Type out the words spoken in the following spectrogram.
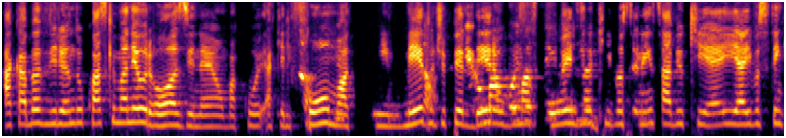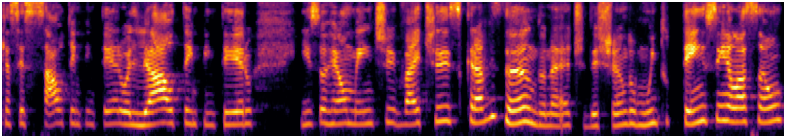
acaba virando quase que uma neurose, né? Uma coisa, aquele fomo, não, aquele medo não, de perder é alguma coisa, coisa que você nem sabe o que é, e aí você tem que acessar o tempo inteiro, olhar o tempo inteiro. Isso realmente vai te escravizando, né? Te deixando muito tenso em relação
